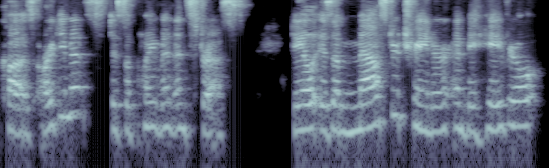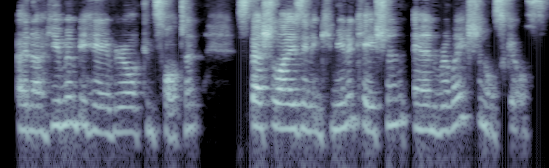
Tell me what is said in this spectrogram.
cause arguments, disappointment, and stress. Dale is a master trainer and behavioral and a human behavioral consultant specializing in communication and relational skills.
